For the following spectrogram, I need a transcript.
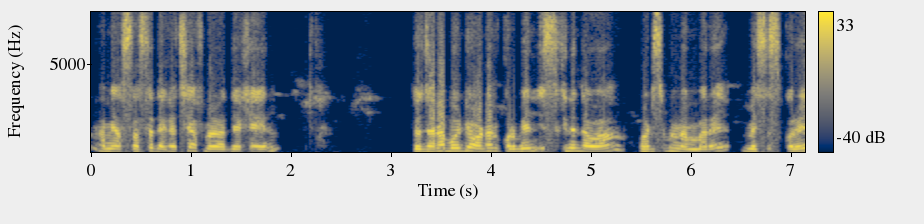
আমি আস্তে আস্তে দেখাচ্ছি, আপনারা দেখেন। তো যারা বইটি অর্ডার করবেন স্ক্রিনে দেওয়া হোয়াটসঅ্যাপ নাম্বারে মেসেজ করে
